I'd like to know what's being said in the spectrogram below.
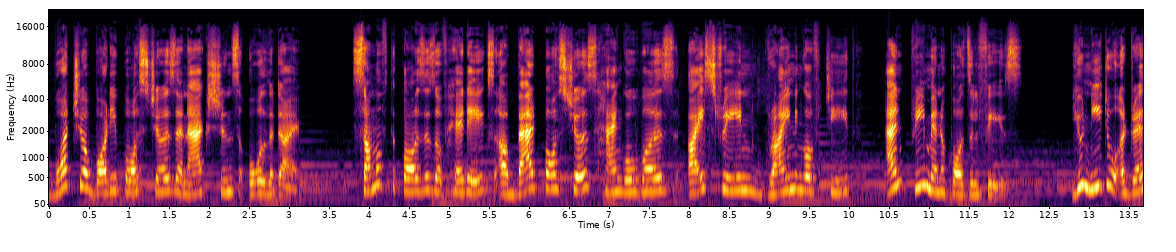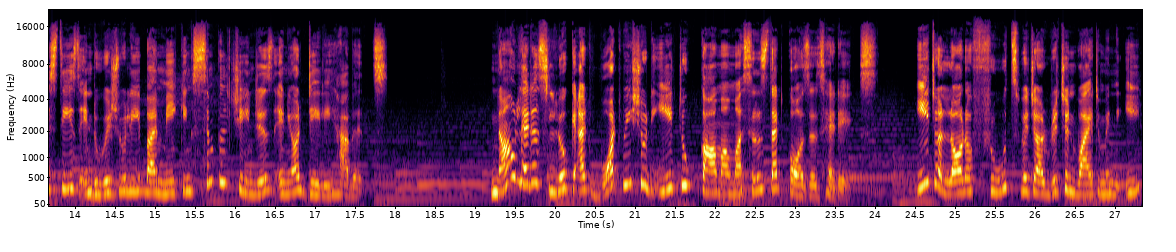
Watch your body postures and actions all the time. Some of the causes of headaches are bad postures, hangovers, eye strain, grinding of teeth, and premenopausal phase. You need to address these individually by making simple changes in your daily habits. Now let us look at what we should eat to calm our muscles that causes headaches. Eat a lot of fruits which are rich in vitamin E.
